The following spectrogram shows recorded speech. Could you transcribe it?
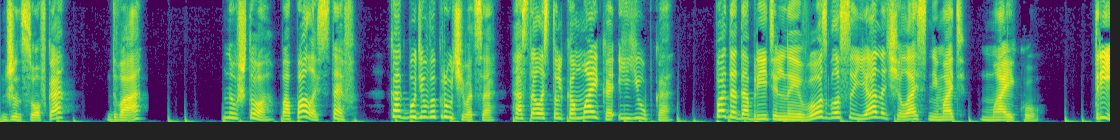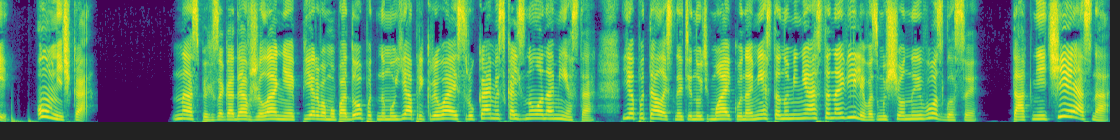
Джинсовка? Два. Ну что, попалась, Стеф? Как будем выкручиваться? Осталась только майка и юбка. Под одобрительные возгласы я начала снимать майку. Три. Умничка! Наспех загадав желание первому подопытному, я, прикрываясь руками, скользнула на место. Я пыталась натянуть майку на место, но меня остановили возмущенные возгласы. «Так нечестно!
